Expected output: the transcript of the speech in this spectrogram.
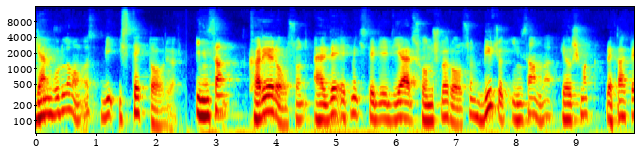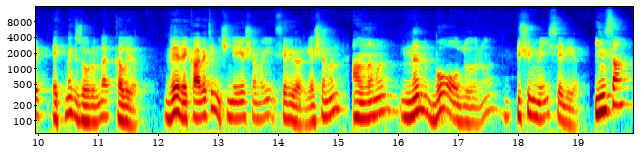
gem vurulamamaz bir istek doğuruyor. İnsan kariyer olsun, elde etmek istediği diğer sonuçlar olsun birçok insanla yarışmak, rekabet etmek zorunda kalıyor. Ve rekabetin içinde yaşamayı seviyor. Yaşamın anlamının bu olduğunu düşünmeyi seviyor. İnsan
